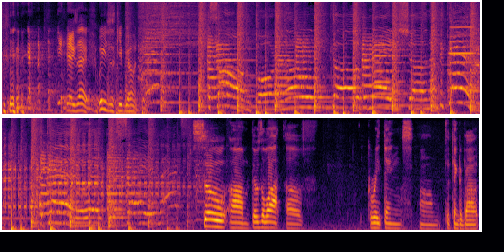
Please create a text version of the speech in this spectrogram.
yeah exactly we can just keep going So um, there was a lot of great things um, to think about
